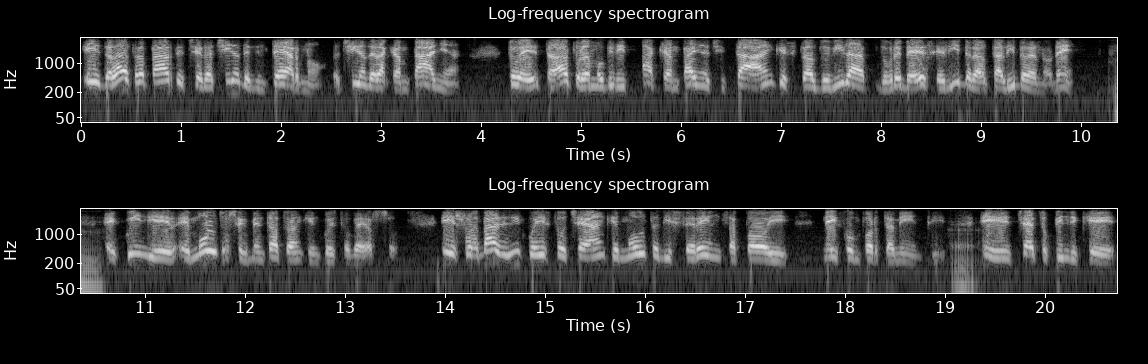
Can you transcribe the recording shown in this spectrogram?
E dall'altra parte c'è la Cina dell'interno, la Cina della campagna, dove tra l'altro la mobilità campagna-città, anche se dal 2000 dovrebbe essere libera, in realtà libera non è e quindi è, è molto segmentato anche in questo verso. E sulla base di questo c'è anche molta differenza poi nei comportamenti. E certo quindi che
